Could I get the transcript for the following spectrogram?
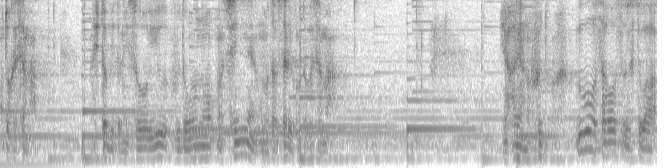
仏様。人々にそういう不動の、信念を持たせる仏様。やはりあの右往左往する人は、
